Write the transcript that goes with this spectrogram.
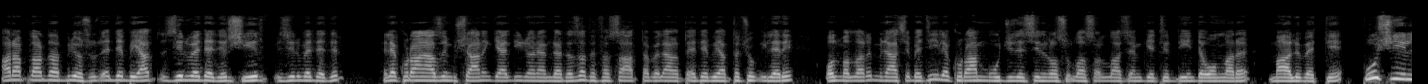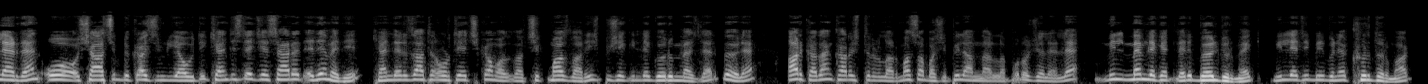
Araplarda biliyorsunuz edebiyat zirvededir, şiir zirvededir. Hele Kur'an-ı Azimüşşan'ın geldiği dönemlerde zaten fesahatta, belagatta, edebiyatta çok ileri olmaları münasebetiyle Kur'an mucizesini Resulullah sallallahu aleyhi ve sellem getirdiğinde onları mağlup etti. Bu şiirlerden o Şahsim birkaç isimli Yahudi kendisi de cesaret edemedi. Kendileri zaten ortaya çıkamazlar, çıkmazlar, hiçbir şekilde görünmezler. Böyle arkadan karıştırırlar. Masa başı planlarla, projelerle memleketleri böldürmek, milleti birbirine kırdırmak.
